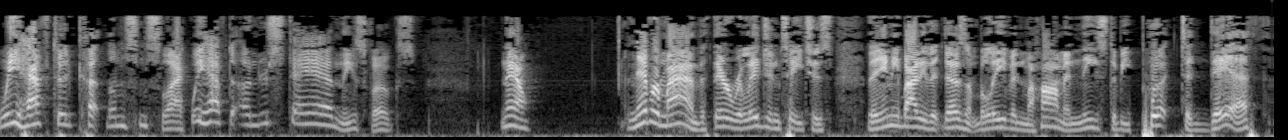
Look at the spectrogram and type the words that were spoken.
We have to cut them some slack. We have to understand these folks. Now, never mind that their religion teaches that anybody that doesn't believe in Muhammad needs to be put to death.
